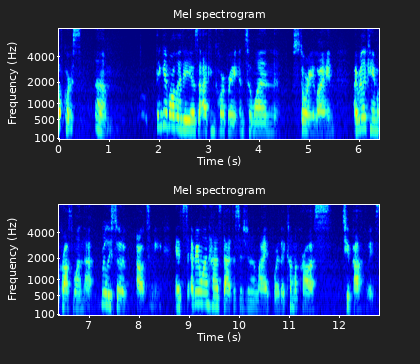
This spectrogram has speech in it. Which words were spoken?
Of course. Um, thinking of all the ideas that I can incorporate into one storyline, I really came across one that really stood out to me. It's everyone has that decision in life where they come across two pathways.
